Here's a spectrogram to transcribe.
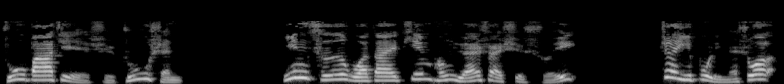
猪八戒是猪身。因此我在天蓬元帅是谁这一部里面说了。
